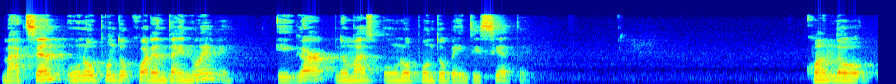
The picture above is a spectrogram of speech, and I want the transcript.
Maxen 1.49 y GARP nomás 1.27. Cuando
